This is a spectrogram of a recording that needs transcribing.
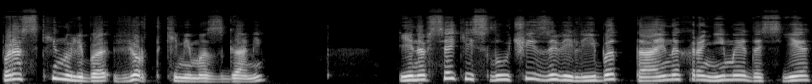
пораскинули бы верткими мозгами и на всякий случай завели бы тайно хранимое досье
